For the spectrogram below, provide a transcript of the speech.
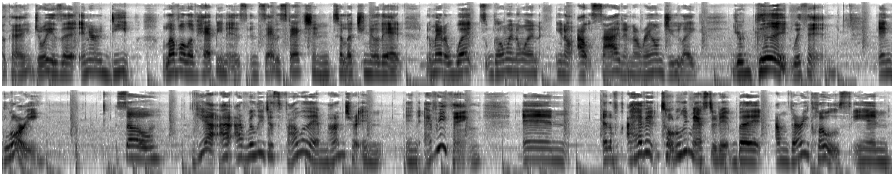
okay? Joy is an inner deep level of happiness and satisfaction to let you know that no matter what's going on, you know, outside and around you, like you're good within and glory. So, yeah, I, I really just follow that mantra in in everything. And and I haven't totally mastered it, but I'm very close. And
